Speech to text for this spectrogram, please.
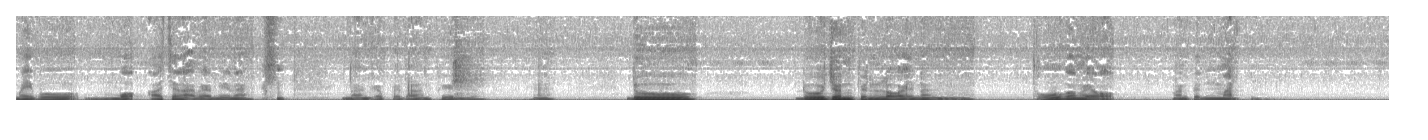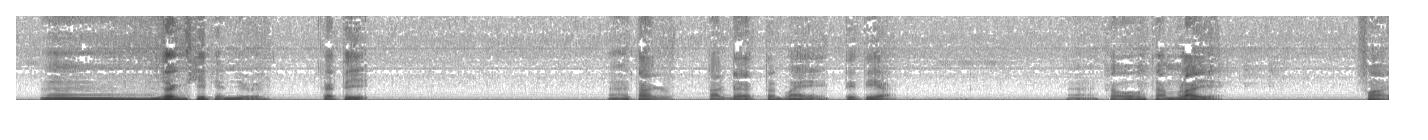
ไม่ปูเบาอาชนะแบบนี้นะ นั่งกับกระดานพื้นนะดู ดูจนเป็นรอยนั่ง ถูก็ไม่ออก มันเป็นหมัดอยากคิดเห็นอยู่กติตากตากแดดต้นไม้เตี้ยๆเขาทำไร่ ฝ้าย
